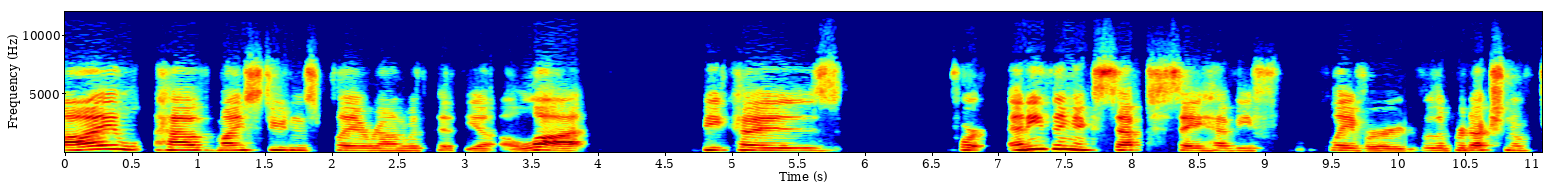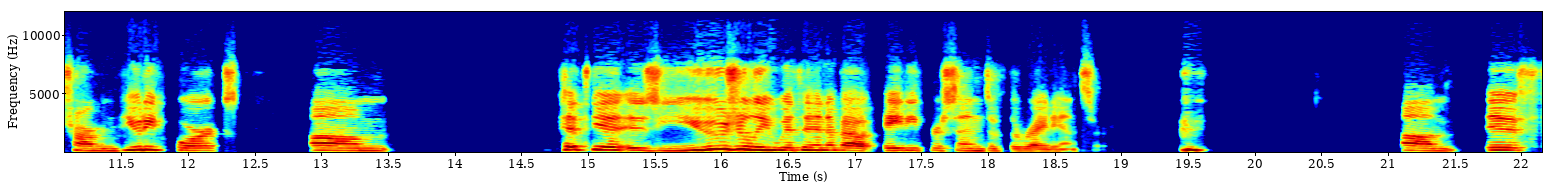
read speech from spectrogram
I have my students play around with Pythia a lot because for anything except, say, heavy flavor, for the production of charm and beauty quarks, um, Pythia is usually within about 80% of the right answer. um, if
